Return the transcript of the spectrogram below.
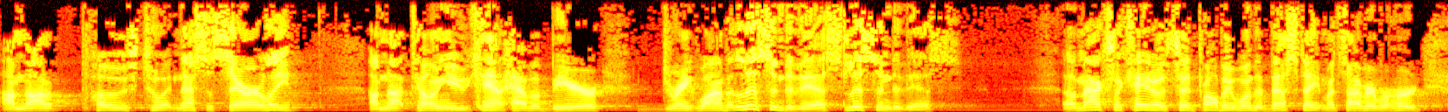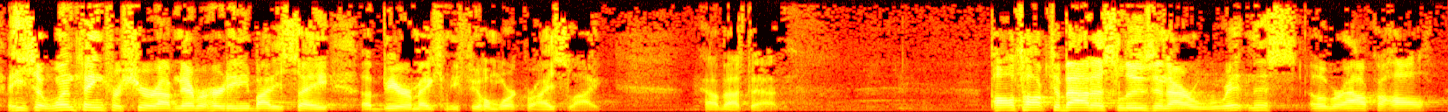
I'm not opposed to it necessarily. I'm not telling you you can't have a beer, drink wine, but listen to this, listen to this. Uh, Max Lucado said probably one of the best statements I've ever heard. He said, one thing for sure, I've never heard anybody say a beer makes me feel more Christ-like. How about that? Paul talked about us losing our witness over alcohol.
